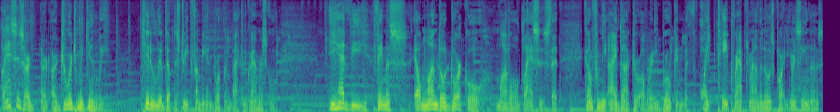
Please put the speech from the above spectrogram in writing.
Glasses are, are, are, George McGinley, kid who lived up the street from me in Brooklyn back in grammar school. He had the famous El Mondo Dorco model glasses that come from the eye doctor already broken with white tape wrapped around the nose part. You ever seen those?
